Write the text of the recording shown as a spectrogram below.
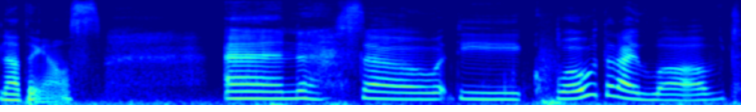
Nothing else. And so the quote that i loved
